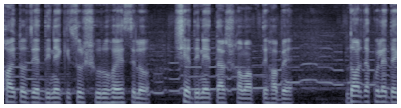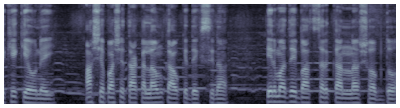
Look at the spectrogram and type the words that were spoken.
হয়তো যে দিনে কিছুর শুরু হয়েছিল সেদিনেই তার সমাপ্তি হবে। দরজা খুলে দেখি কেউ নেই। আশেপাশে তাকালাম, কাউকে দেখছি না। এর মাঝেই বাচ্চার কান্নার শব্দ।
